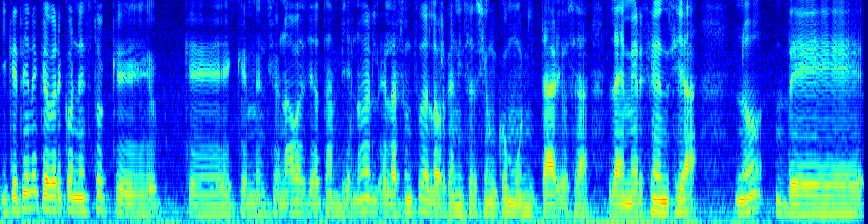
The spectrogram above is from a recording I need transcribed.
y que tiene que ver con esto que, que, mencionabas ya también, ¿no? El, asunto de la organización comunitaria, o sea, la emergencia ¿no? de,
